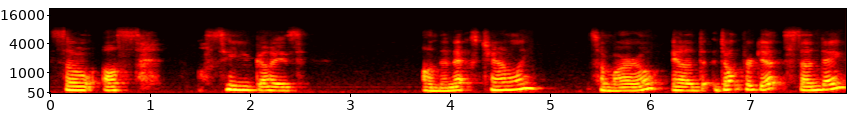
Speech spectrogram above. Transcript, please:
So I'll I'll see you guys on the next channeling tomorrow. And don't forget Sunday,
